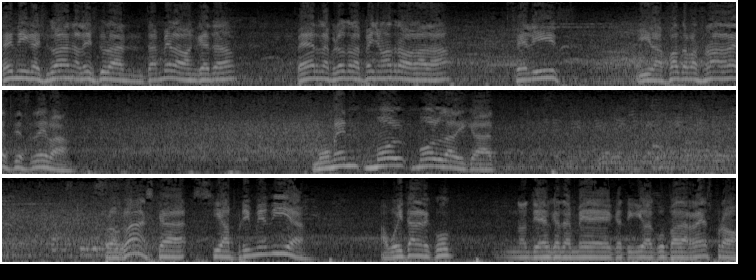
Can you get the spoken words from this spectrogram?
tècnic ajudant Aleix Duran, també a la banqueta. Perd la pilota la penya una altra vegada. Feliç i la falta personal és d'Esleva. Moment molt, molt delicat. Però clar, és que si el primer dia avui Tyler Cook no direm que també que tingui la culpa de res, però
